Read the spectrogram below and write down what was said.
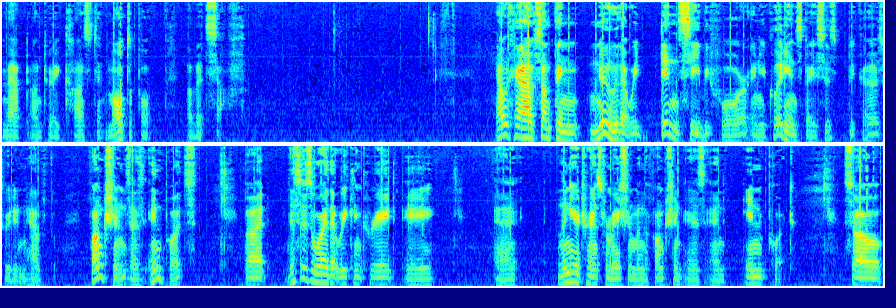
mapped onto a constant multiple of itself. Now we have something new that we didn't see before in Euclidean spaces because we didn't have functions as inputs, but this is a way that we can create a, a linear transformation when the function is an input. So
